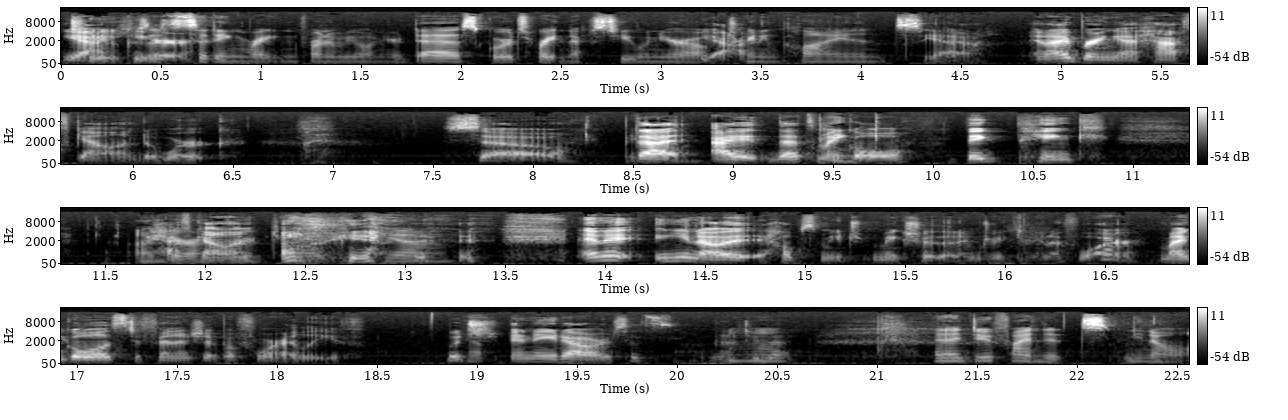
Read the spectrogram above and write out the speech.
Yeah, because it's sitting right in front of you on your desk, or it's right next to you when you're out Yeah. training clients. Yeah, yeah and i bring a half gallon to work so Big that one. i that's my goal big pink Under half gallon. Oh, yeah. yeah. and it you know it helps me make sure that i'm drinking enough water my goal is to finish it before i leave which Yep. in eight hours that's not too Mhm. bad And I do find it's you know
